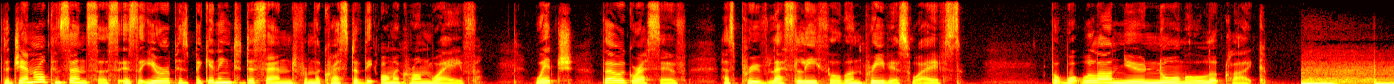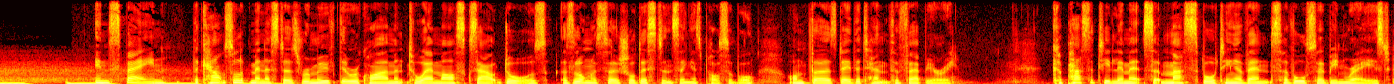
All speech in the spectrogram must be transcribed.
The general consensus is that Europe is beginning to descend from the crest of the Omicron wave, which, though aggressive, has proved less lethal than previous waves. But what will our new normal look like? In Spain, the Council of Ministers removed the requirement to wear masks outdoors, as long as social distancing is possible, on Thursday, the 10th of February. Capacity limits at mass sporting events have also been raised,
